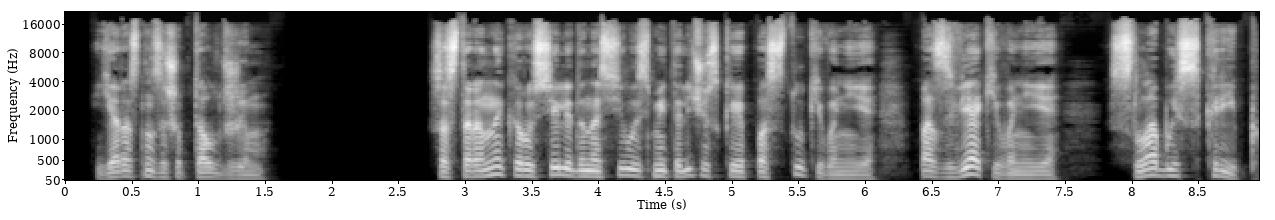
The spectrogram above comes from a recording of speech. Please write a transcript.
— яростно зашептал Джим. Со стороны карусели доносилось металлическое постукивание, позвякивание, слабый скрип.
